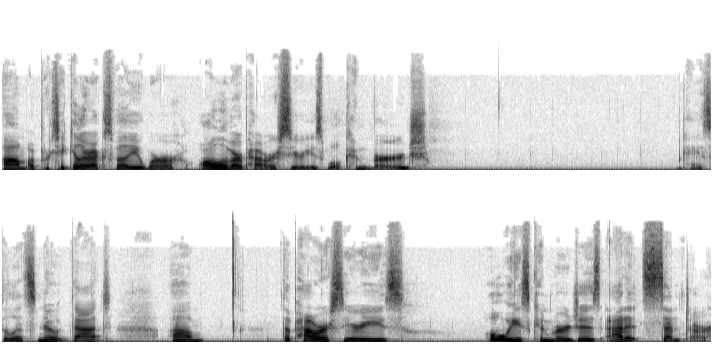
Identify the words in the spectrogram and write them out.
um, a particular x value where all of our power series will converge Okay, so let's note that um, the power series always converges at its center.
